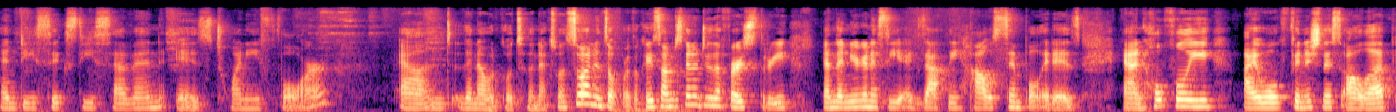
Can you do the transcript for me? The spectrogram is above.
And D67 is 24 and then I would go to the next one, so on and so forth. Okay, so I'm just gonna do the first three, and then you're gonna see exactly how simple it is. And hopefully, I will finish this all up,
